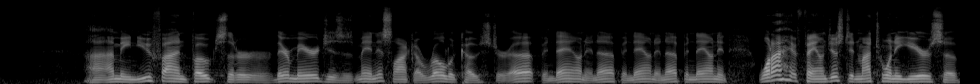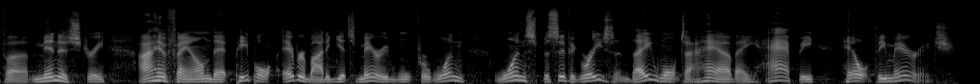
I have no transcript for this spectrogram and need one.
Uh, I mean, you find folks that are, their marriages is, man, it's like a roller coaster, up and down and up and down and up and down. And what I have found just in my 20 years of uh, ministry, I have found that people, everybody gets married for one, one specific reason. They want to have a happy, healthy marriage.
